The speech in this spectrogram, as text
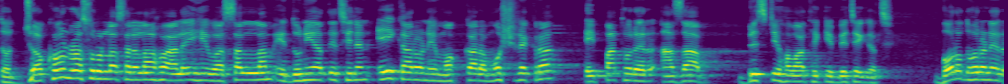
তো যখন রসুল্লাহ সাল্লাহ আলহি ওয়াসাল্লাম এই দুনিয়াতে ছিলেন, এই কারণে মক্কার মোশরেকরা এই পাথরের আজাব বৃষ্টি হওয়া থেকে বেঁচে গেছে। বড় ধরনের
